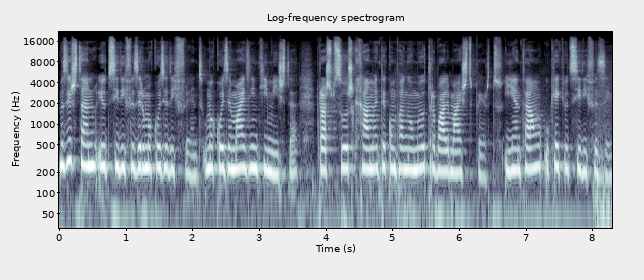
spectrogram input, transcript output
Mas este ano eu decidi fazer uma coisa diferente, uma coisa mais intimista, para as pessoas que realmente acompanham o meu trabalho mais de perto. E então, o que é que eu decidi fazer?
